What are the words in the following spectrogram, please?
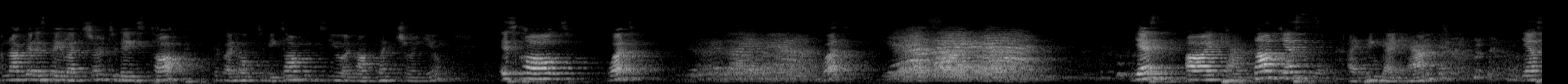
I'm not going to say lecture, today's talk, because I hope to be talking to you and not lecturing you, is called what? Yes, I can. What? Yes, I can. Yes, I can. Not yes, I think I can. Yes,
